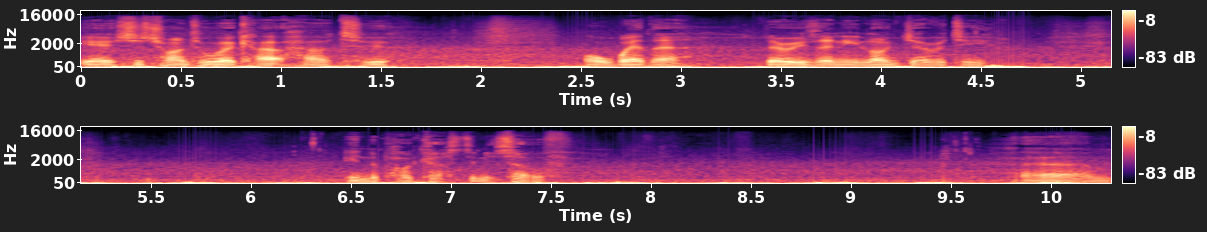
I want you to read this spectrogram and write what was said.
yeah, it's just trying to work out how to, or whether there is any longevity in the podcast in itself. Um,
